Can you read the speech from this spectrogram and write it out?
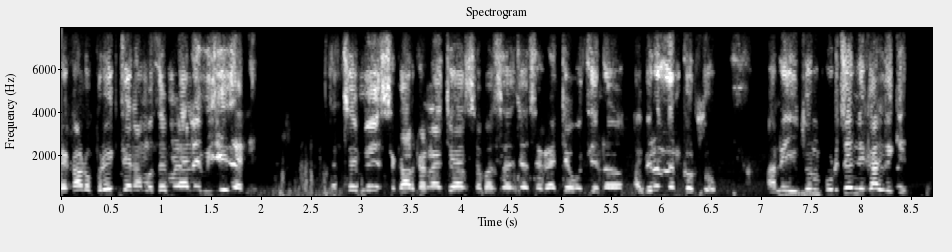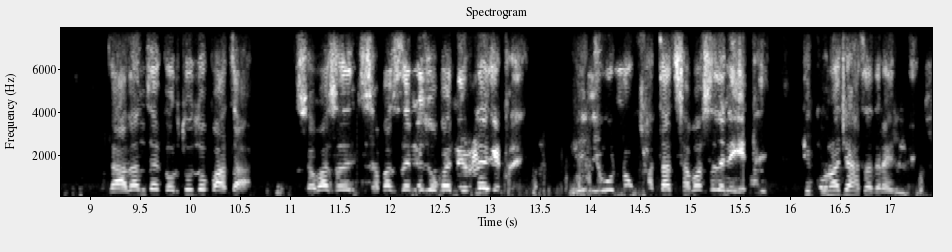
रेकॉर्ड ब्रेक त्यांना मतं मिळाले. विजयी झाले. त्यांचं मी स- कारखान्याच्या सभासदांच्या सगळ्यांच्या वतीनं अभिनंदन करतो. आणि इथून पुढचे निकाल देखील. दादांचं कर्तृत्व पाहता. सभासद सभासदांनी जो काही निर्णय घेतलाय ही निवडणूक हातात सभासदांनी घेतली. ही कुणाच्या हातात राहिली नाही.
